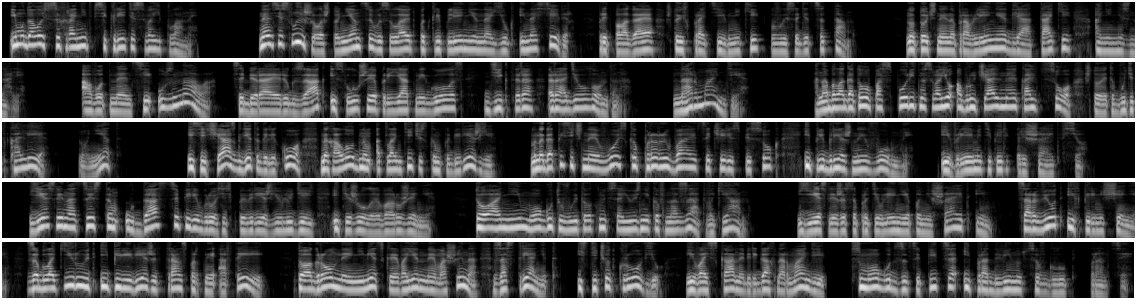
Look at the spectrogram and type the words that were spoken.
Им удалось сохранить в секрете свои планы. Нэнси слышала, что немцы высылают подкрепления на юг и на север, предполагая, что их противники высадятся там. Но точное направление для атаки они не знали. А вот Нэнси узнала, собирая рюкзак и слушая приятный голос диктора радио Лондона. Нормандия. Она была готова поспорить на свое обручальное кольцо, что это будет Кале, но нет. И сейчас где-то далеко, на холодном Атлантическом побережье, многотысячное войско прорывается через песок и прибрежные волны, и время теперь решает все. Если нацистам удастся перебросить к побережью людей и тяжелое вооружение, то они могут вытолкнуть союзников назад в океан. Если же сопротивление помешает им, сорвет их перемещение, заблокирует и перережет транспортные артерии, то огромная немецкая военная машина застрянет, истечет кровью, и войска на берегах Нормандии смогут зацепиться и продвинуться вглубь Франции.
